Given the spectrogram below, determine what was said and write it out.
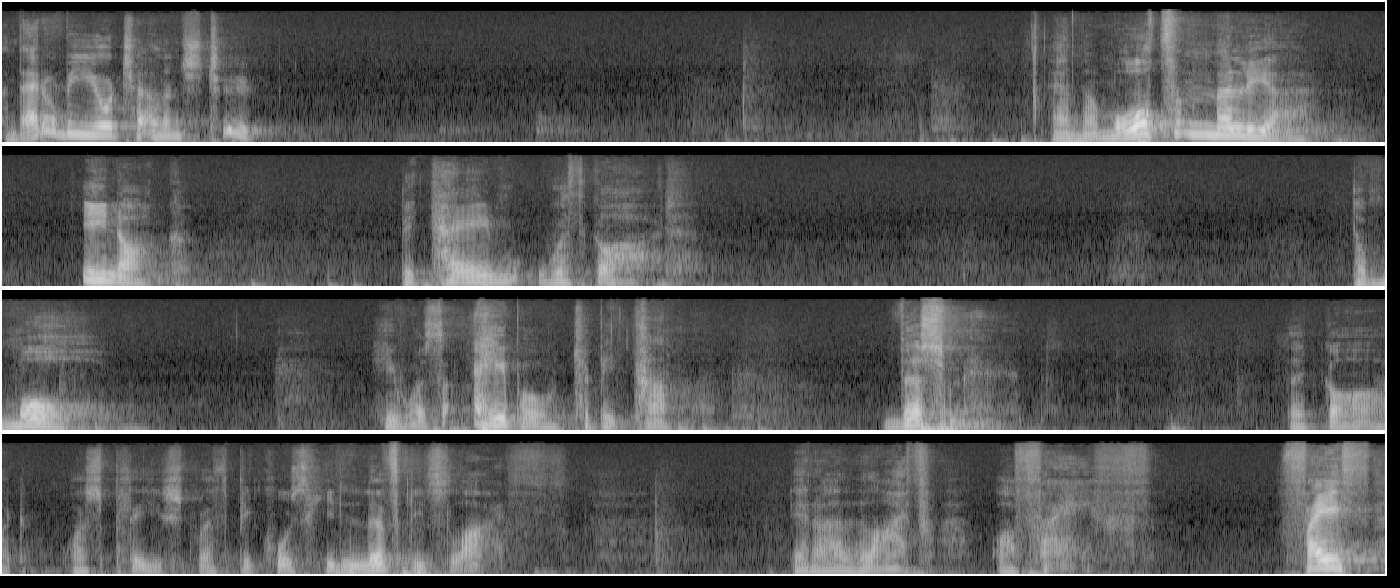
And that'll be your challenge too. And the more familiar Enoch became with God, the more he was able to become this man that God was pleased with because he lived his life in a life of faith. Faith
